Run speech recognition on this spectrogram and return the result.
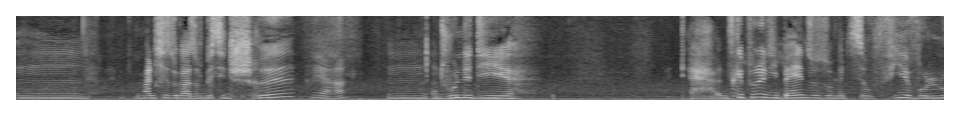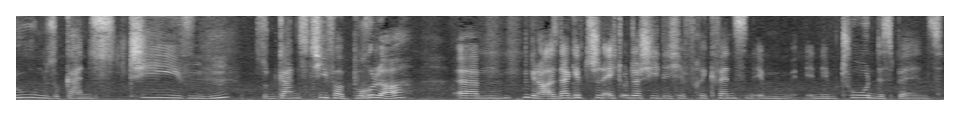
Mm, manche sogar so ein bisschen schrill. Ja. Mm, Und Hunde, die. äh, Es gibt Hunde, die bellen so, so mit so viel Volumen, so ganz tief. So ein ganz tiefer Brüller. Ähm, genau, also da gibt es schon echt unterschiedliche Frequenzen im, in dem Ton des Bellens.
